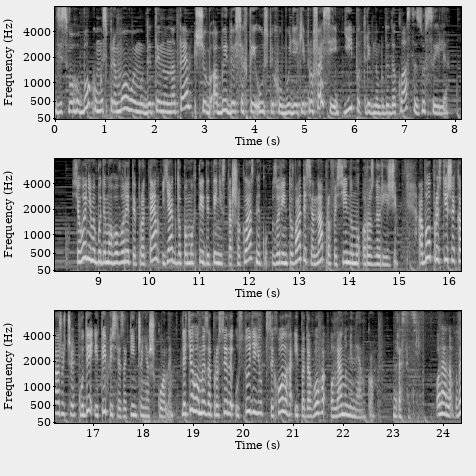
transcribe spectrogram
Зі свого боку, ми спрямовуємо дитину на те, щоб аби досягти успіху в будь-якій професії, їй потрібно буде докласти зусилля. Сьогодні ми будемо говорити про те, як допомогти дитині старшокласнику зорієнтуватися на професійному роздоріжжі, або, простіше кажучи, куди йти після закінчення школи. Для цього ми запросили у студію психолога і педагога Олену Міненко. Здравствуйте. Олена, ви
